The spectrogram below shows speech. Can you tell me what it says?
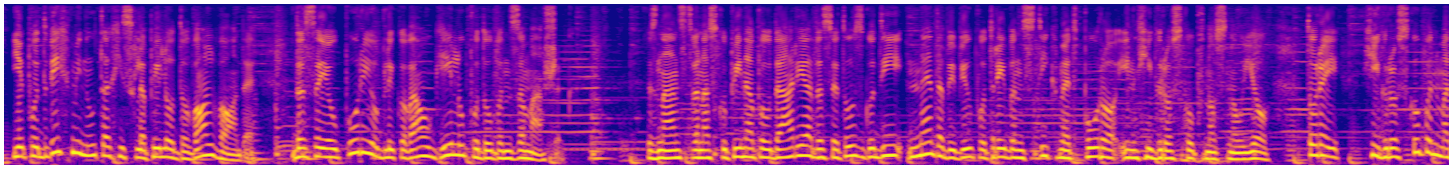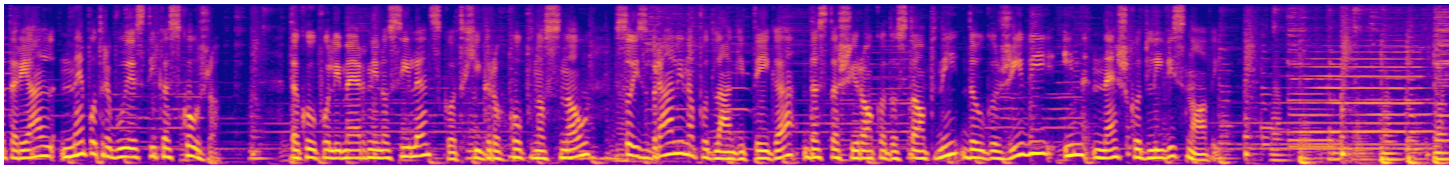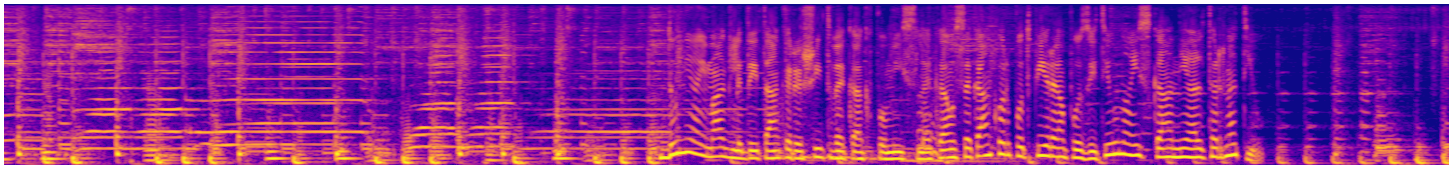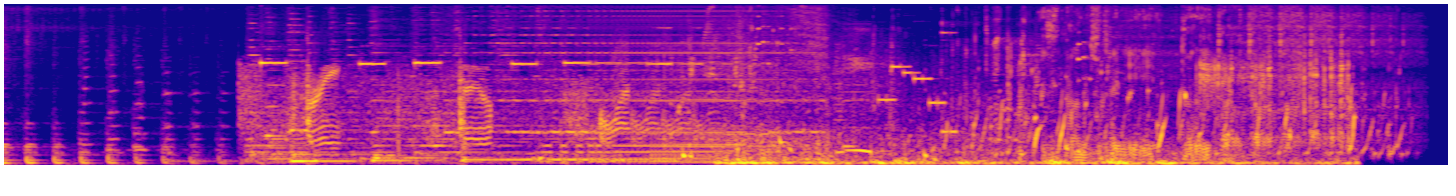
je po dveh minutah izhlapelo dovolj vode, da se je v pori oblikoval gelu podoben zamašek. Znanstvena skupina povdarja, da se to zgodi ne da bi bil potreben stik med poro in higroskopno snovjo. Torej, higroskopen material ne potrebuje stika s kožo. Tako polimerni nosilec kot higroskopno snov so izbrali na podlagi tega, da sta široko dostopni, dolgoživi in neškodljivi snovi. Ima glede take rešitve kak pomislek, a vsekakor podpira pozitivno iskanje alternativ.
